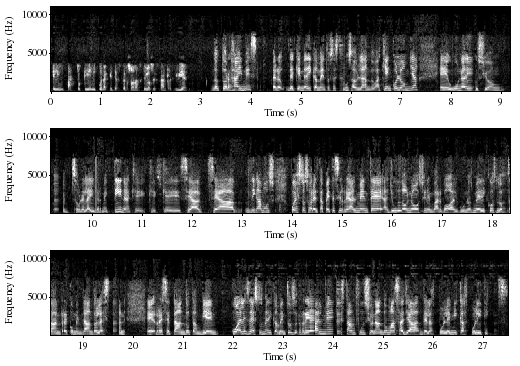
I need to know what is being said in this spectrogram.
el impacto clínico en aquellas personas que los están recibiendo. Doctor Jaimes, pero ¿de qué medicamentos estamos hablando? Aquí en Colombia eh, hubo una discusión eh, sobre la ivermectina que, que, que se, ha, se ha, digamos, puesto sobre el tapete si realmente ayuda o no. Sin embargo, algunos médicos lo están recomendando, la están eh, recetando también. ¿Cuáles de estos medicamentos realmente están funcionando más allá de las polémicas políticas?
